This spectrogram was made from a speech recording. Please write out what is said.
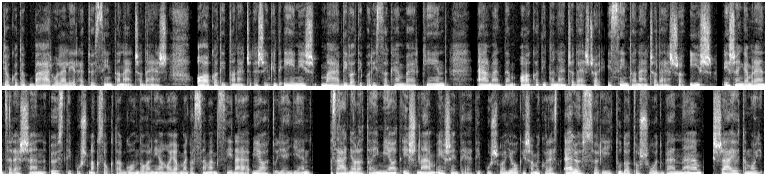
gyakorlatilag bárhol elérhető szintanácsadás, alkati tanácsadás. Én is már divatipari szakemberként elmentem alkati tanácsadásra és színtanácsadásra is, és engem rendszeresen ősztípusnak szok szoktak gondolni a hajam meg a szemem színe miatt, ugye egy ilyen az árnyalatai miatt, és nem, és én téltípus vagyok, és amikor ezt először így tudatosult bennem, és rájöttem, hogy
